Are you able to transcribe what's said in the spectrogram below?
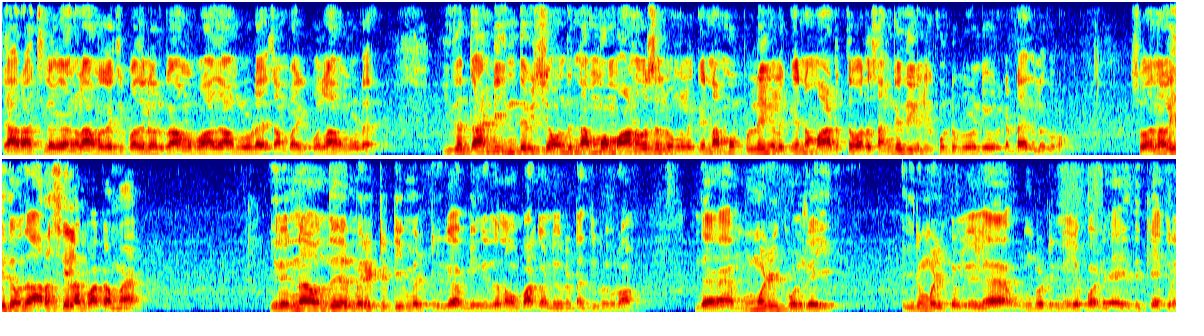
யார் ஆட்சியில் இருக்காங்களோ அவங்க கட்சி பதவியில் இருக்கோ அவங்க அது அவங்களோட சம்பாதிக்க போதெல்லாம் அவங்களோட இதை தாண்டி இந்த விஷயம் வந்து நம்ம மாணவ செல்வங்களுக்கு நம்ம பிள்ளைங்களுக்கு நம்ம அடுத்த வர சங்கதிகளுக்கு கொண்டு போக வேண்டிய ஒரு கட்டாயத்தில் இருக்கிறோம். ஸோ அதனால் இதை வந்து அரசியலாக பார்க்காம இதில் என்ன வந்து மெரிட் டிமெரிட் இருக்குது அப்படிங்கிறத நம்ம பார்க்க வேண்டிய ஒரு கட்டாயத்தில் இருக்கிறோம். இந்த மும்மொழி கொள்கை இருமொழி கொள்கையில் உங்களுடைய நிலைப்பாடு இதை கேட்குற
